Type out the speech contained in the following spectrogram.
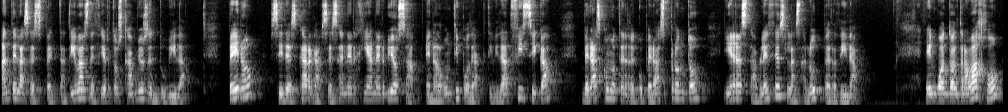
ante las expectativas de ciertos cambios en tu vida, pero si descargas esa energía nerviosa en algún tipo de actividad física, verás cómo te recuperas pronto y restableces la salud perdida. En cuanto al trabajo,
